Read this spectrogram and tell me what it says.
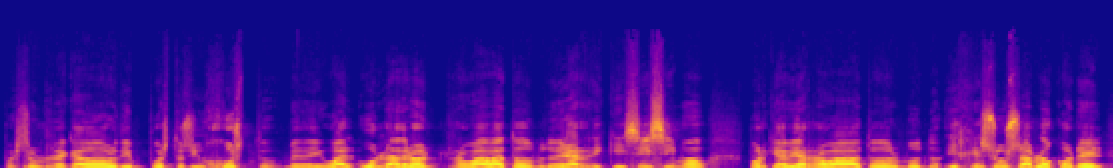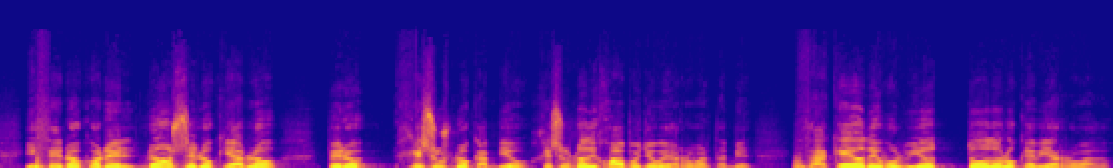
pues un recaudador de impuestos injusto, me da igual. Un ladrón, robaba a todo el mundo. Era riquísimo porque había robado a todo el mundo. Y Jesús habló con él y cenó con él. No sé lo que habló, pero Jesús no cambió. Jesús no dijo, ah, pues yo voy a robar también. Zaqueo devolvió todo lo que había robado,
